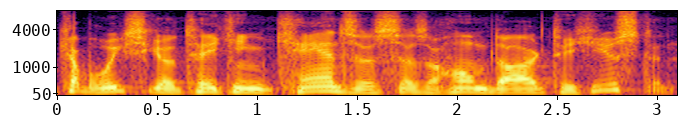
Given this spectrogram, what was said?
couple weeks ago taking Kansas as a home dog to Houston.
